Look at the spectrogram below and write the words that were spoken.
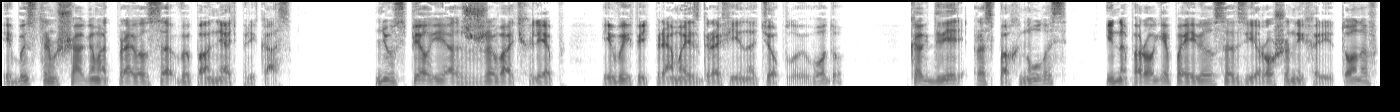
и быстрым шагом отправился выполнять приказ. Не успел я сживать хлеб и выпить прямо из графина теплую воду, как дверь распахнулась, и на пороге появился взъерошенный Харитонов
